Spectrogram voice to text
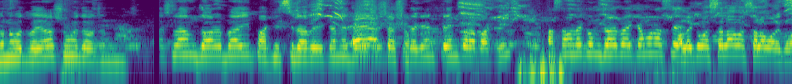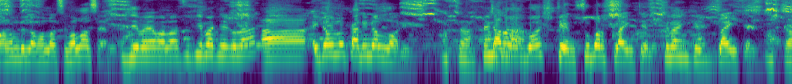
ধন্যবাদ ভাইয়া। সময় দেওয়ার জন্য। আসলাম জয় ভাই পাখি ছিড়াবে এখানে। দেখেন টেম করা পাখি। আসসালামু আলাইকুম জয় ভাই কেমন আছে ওয়ালাইকুম আসসালাম আসসালামু আলাইকুম। আলহামদুলিল্লাহ ভালো আছি। ভালো আছেন? জি ভাইয়া ভালো আছে। কি পাখি এগুলা? আহ, এটা হলো কার্ডিনাল লরি আচ্ছা টেম চার মাস বয়স tame super flying tame flying tame flying tame আচ্ছা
